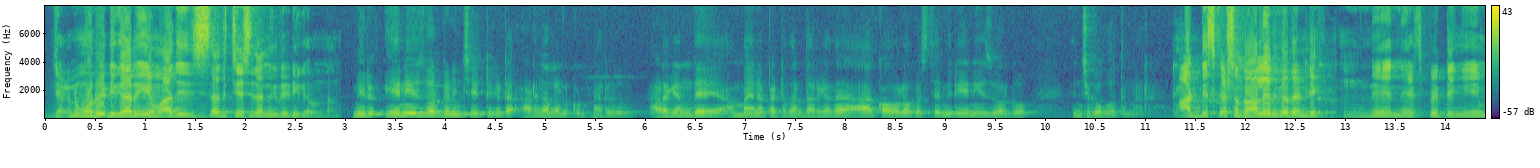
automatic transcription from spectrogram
జగన్మోహన్ రెడ్డి గారు ఏం ఆదేశిస్తే అది చేసేదానికి రెడీగా ఉన్నాను. మీరు ఏ నియోజకవర్గం నుంచి టికెట్ అడగాలనుకుంటున్నారు? అడగందే అమ్మాయినా పెట్టదంటారు కదా ఆ కోవలోకి వస్తే మీరు ఏ నియోజకవర్గం ఎంచుకోబోతున్నారు? ఆ డిస్కషన్ రాలేదు కదండి. నేను ఎక్స్పెక్టింగ్ ఏం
